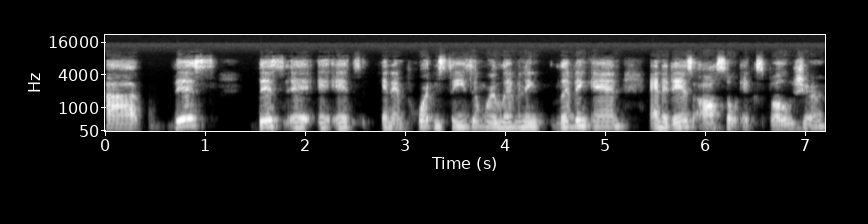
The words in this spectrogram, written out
Uh, this this i i- it's an important season we're living living in, and it is also exposure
